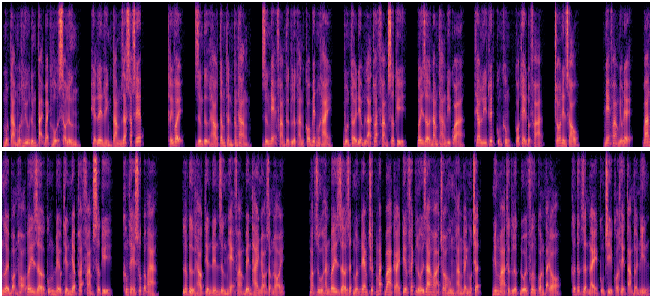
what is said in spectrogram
một tả một hưu đứng tại bạch hổ sau lưng, hiện lên hình tam giác sắp xếp. Thấy vậy, rừng tự hào tâm thần căng thẳng, rừng nhẹ phàm thực lực hắn có biết một hai, bốn thời điểm là thoát phàm sơ kỳ, bây giờ năm tháng đi qua, theo lý thuyết cũng không có thể đột phá, cho nên sáu. Nhẹ phàm biểu đệ, ba người bọn họ bây giờ cũng đều tiến nhập thoát phàm sơ kỳ, không thể xúc động a lâm tử hào tiến đến rừng nhẹ phàm bên thai nhỏ giọng nói. Mặc dù hắn bây giờ rất muốn đem trước mắt ba cái kia phách lối ra hỏa cho hung hăng đánh một trận, nhưng mà thực lực đối phương còn tại đó, cơn tức giận này cũng chỉ có thể tạm thời nín.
